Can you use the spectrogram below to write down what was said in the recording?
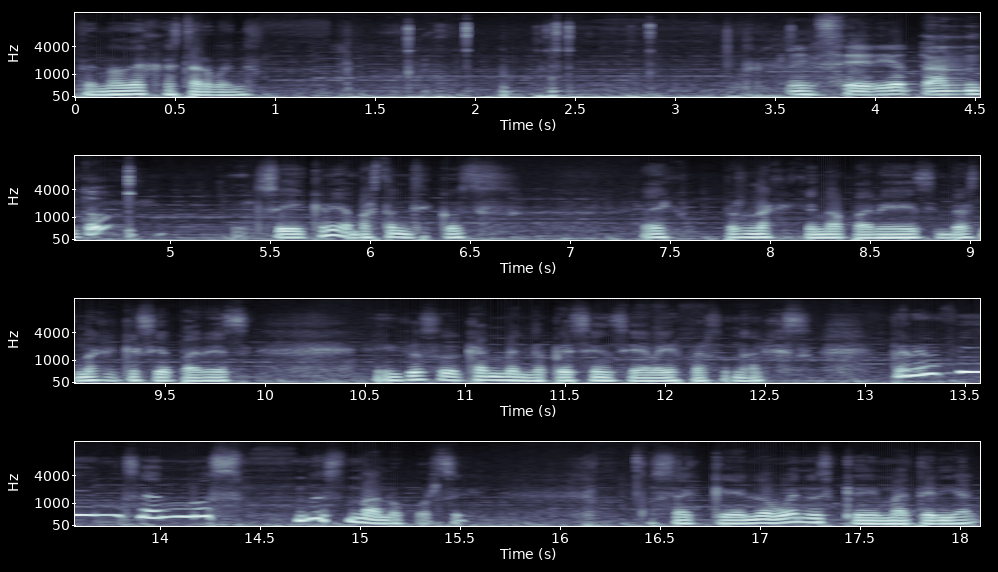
Pero no deja de estar bueno. ¿En serio tanto? Sí, cambia bastantes cosas. Hay personajes que no aparecen, personajes que sí aparecen. Incluso cambian la presencia de varios personajes. Pero en fin, o sea, no es, no es malo por sí. O sea que lo bueno es que el material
